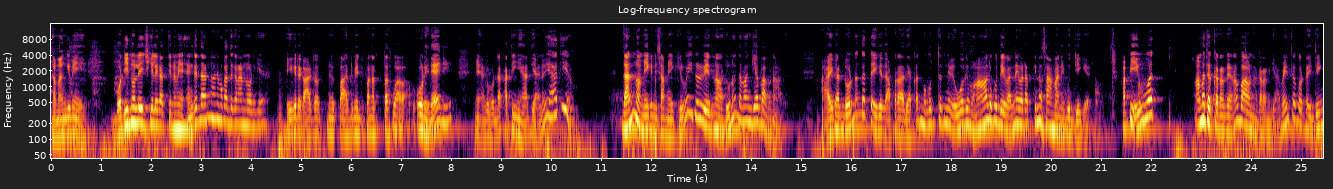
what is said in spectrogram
Tamange මේ බොඩි නොලෙජ් කියලා එකක් තියෙනවා මේ ඇඟ දන්නවනේ මොකද්ද කරන්න ඕනේ කියලා. ඒකට කාටවත් මේ පාර්ලිමේන්තු 55 ඕනේ නෑනේ. මේ ඇඟ පොඩ්ඩක් අතින් එහා තියනවා. එහා තියනවා. දන්නවා මේක නිසා මේක කිරුවා. ඒතර වේදනාව අඩු වුණා තමන් ගියා භවනාවට. ආයෙ ගන්න ඕන නම් ගත්තා. ඒක අපරාධයක්වත් මොකුත් නෙවෙයි. ඌවගේ මහා ලොකු දේවල් නේ වඩා කියන සාමාන්‍ය බුද්ධිය කියලා. අපි එව්වත් අමතක කරන්න යනවා භාවනා කරන්න ගියාම. එතකොට ඉතින්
